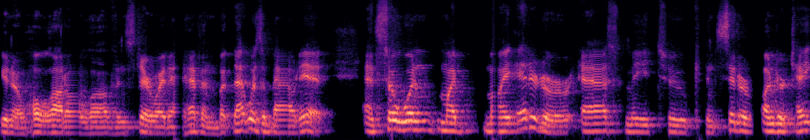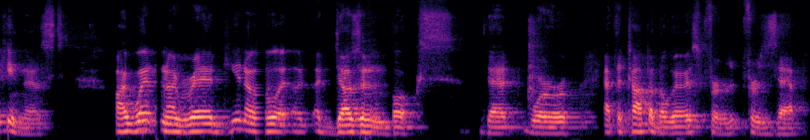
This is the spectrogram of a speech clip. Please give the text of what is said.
you know, "Whole Lotta Love" and "Stairway to Heaven," but that was about it. And so, when my my editor asked me to consider undertaking this. I went and I read, you know, a, a dozen books that were at the top of the list for for Zepp,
